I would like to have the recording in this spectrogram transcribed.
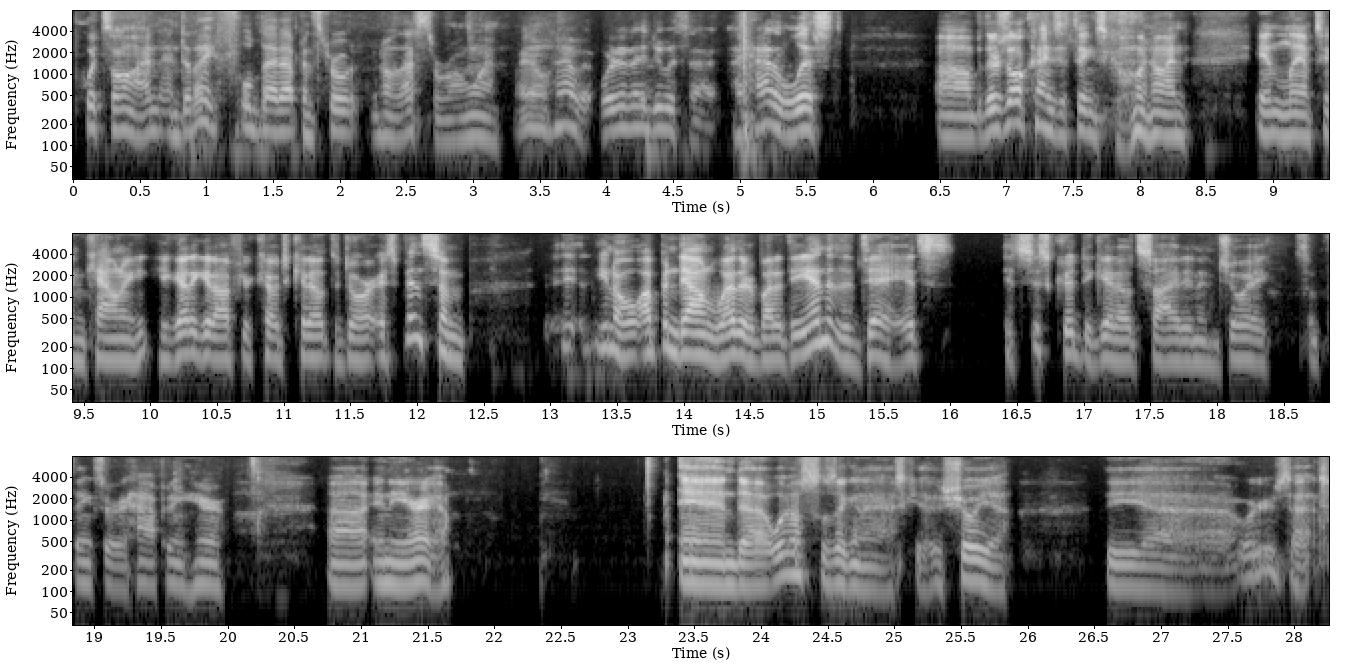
puts on. And did I fold that up and throw it? No, that's the wrong one. I don't have it. Where did I do with that? I had a list, uh, but there's all kinds of things going on in Lambton County. You got to get off your couch, get out the door. It's been some, you know, up and down weather, but at the end of the day, it's it's just good to get outside and enjoy some things that are happening here uh, in the area. And uh, what else was I going to ask you? Show you the uh, where's that?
